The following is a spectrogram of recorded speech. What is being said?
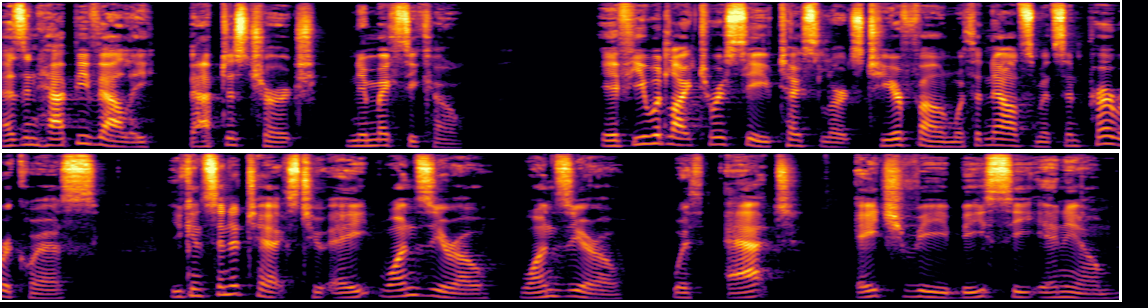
as in Happy Valley Baptist Church, New Mexico. If you would like to receive text alerts to your phone with announcements and prayer requests, you can send a text to 81010 with at HVBCNM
